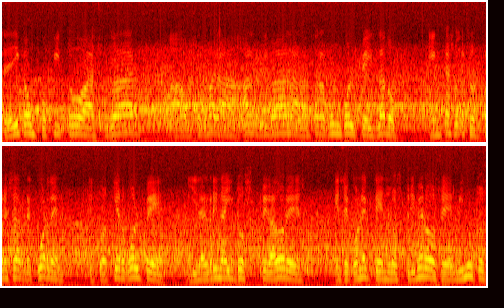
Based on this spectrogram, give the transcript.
se dedica un poquito a sudar, a observar al rival, a lanzar algún golpe aislado en caso de sorpresa. Recuerden que cualquier golpe y en el ring hay dos pegadores que se conecten en los primeros eh, minutos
